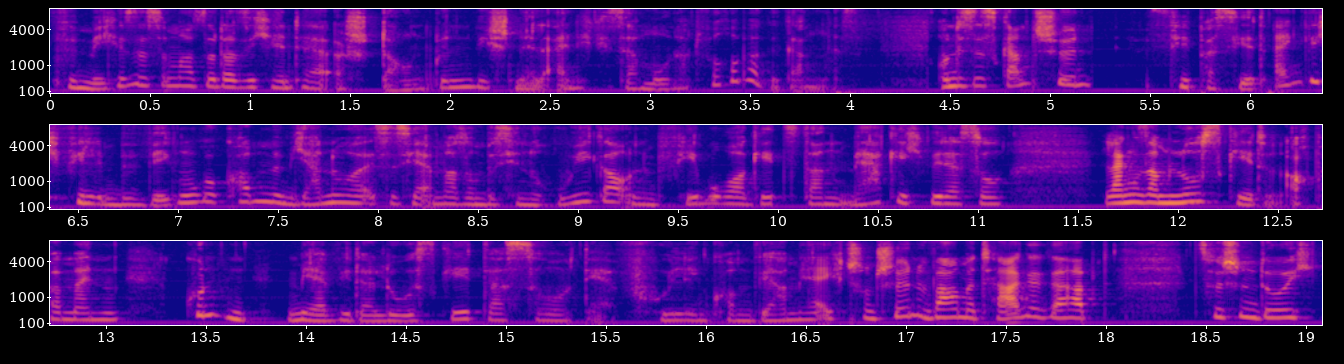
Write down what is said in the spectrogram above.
für mich ist es immer so, dass ich hinterher erstaunt bin, wie schnell eigentlich dieser Monat vorübergegangen ist. Und es ist ganz schön, viel passiert eigentlich, viel in Bewegung gekommen. Im Januar ist es ja immer so ein bisschen ruhiger und im Februar geht es dann, merke ich, wie das so langsam losgeht und auch bei meinen Kunden mehr wieder losgeht, dass so der Frühling kommt. Wir haben ja echt schon schöne warme Tage gehabt zwischendurch,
